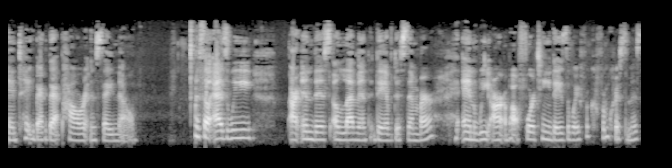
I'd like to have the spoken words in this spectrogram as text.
and take back that power and say no. So, as we are in this 11th day of December and we are about 14 days away for, from Christmas,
